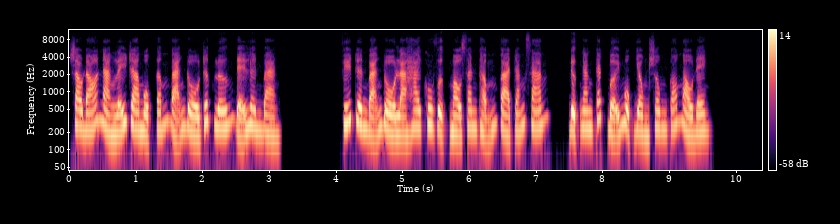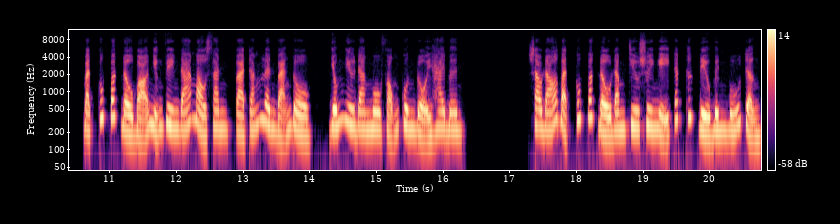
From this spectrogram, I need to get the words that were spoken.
Sau đó nàng lấy ra một tấm bản đồ rất lớn để lên bàn. Phía trên bản đồ là hai khu vực màu xanh thẫm và trắng xám, được ngăn cách bởi một dòng sông có màu đen. Bạch Cúc bắt đầu bỏ những viên đá màu xanh và trắng lên bản đồ, giống như đang mô phỏng quân đội hai bên. Sau đó Bạch Cúc bắt đầu đâm chiêu suy nghĩ cách thức điều binh bố trận.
